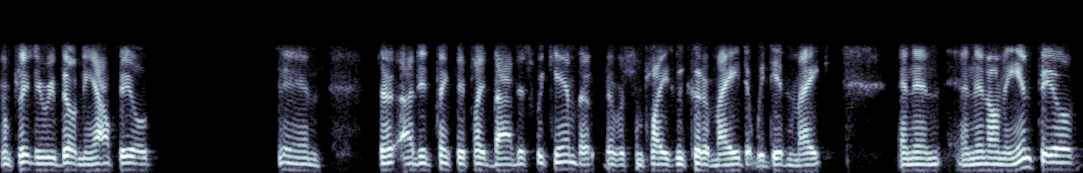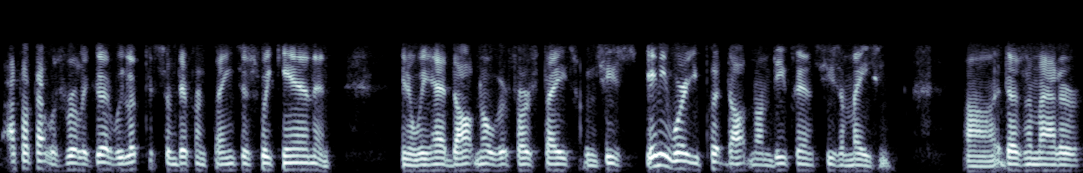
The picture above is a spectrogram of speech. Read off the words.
completely rebuilding the outfield, and there, I didn't think they played bad this weekend, but there were some plays we could have made that we didn't make. And then and then on the infield, I thought that was really good. We looked at some different things this weekend, and you know we had Dalton over at first base. When she's anywhere you put Dalton on defense, she's amazing. Uh, it doesn't matter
